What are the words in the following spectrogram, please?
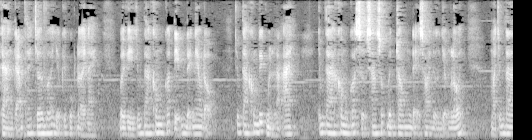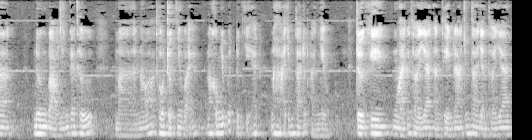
càng cảm thấy chới với giữa cái cuộc đời này. Bởi vì chúng ta không có điểm để neo đậu chúng ta không biết mình là ai. Chúng ta không có sự sáng suốt bên trong để soi đường dẫn lối mà chúng ta nương vào những cái thứ mà nó thô trực như vậy nó không giúp ích được gì hết nó hại chúng ta rất là nhiều. Trừ khi ngoài cái thời gian hành thiền ra chúng ta dành thời gian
